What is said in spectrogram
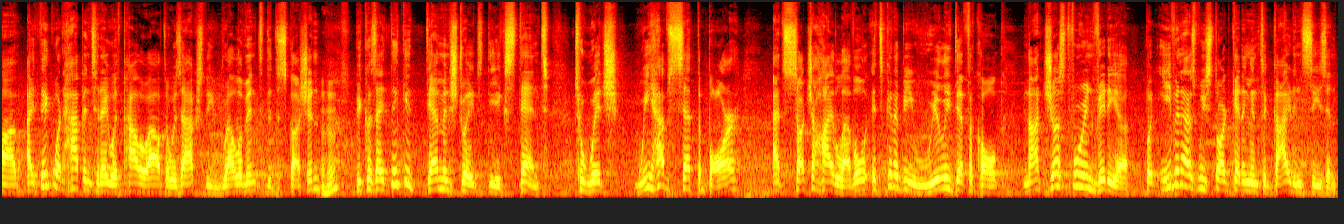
Uh, I think what happened today with Palo Alto is actually relevant to the discussion mm-hmm. because I think it demonstrates the extent to which we have set the bar at such a high level. It's going to be really difficult, not just for NVIDIA, but even as we start getting into guidance season,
